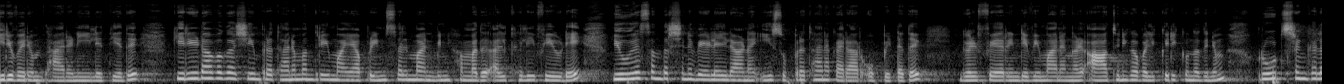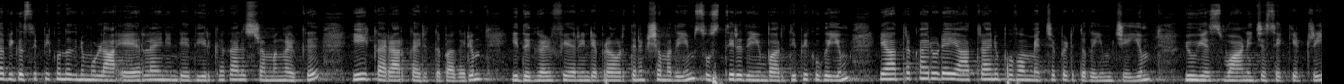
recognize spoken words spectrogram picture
ഇരുവരും ധാരണയിലെത്തിയത്. കിരീടാവകാശിയും പ്രധാനമന്ത്രിയുമായ prince Salman bin Hammad Al ഖലീഫയുടെ യു എസ് സന്ദർശന വേളയിലാണ് ഈ സുപ്രധാന കരാർ ഒപ്പിട്ടത്. ഗൾഫ് എയറിന്റെ വിമാനങ്ങൾ ആധുനികവൽക്കരിക്കുന്നതിനും റൂട്ട് ശൃംഖല വികസിപ്പിക്കുന്നതിനുമുള്ള എയർലൈനിന്റെ ദീർഘകാല ശ്രമങ്ങൾക്ക് ഈ കരാർ കരുത്ത് പകരും. ഇത് ഗൾഫ് പ്രവർത്തനക്ഷമതയും സുസ്ഥിരതയും വർദ്ധിപ്പിക്കുകയും യാത്രക്കാരുടെ യാത്രാനുഭവം മെച്ചപ്പെടുത്തുകയും ചെയ്യും. യു എസ് വാണിജ്യ സെക്രട്ടറി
